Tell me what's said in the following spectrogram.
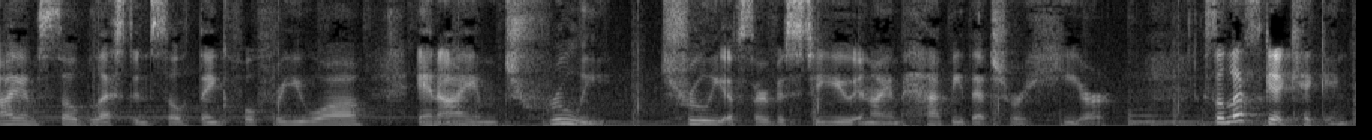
I am so blessed and so thankful for you all, and I am truly, truly of service to you, and I am happy that you're here. So let's get kicking.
